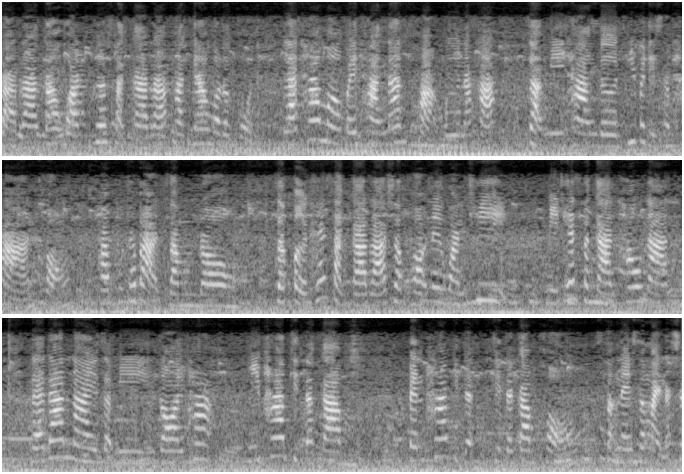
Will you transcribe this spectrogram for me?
สาราเก้าวัดเพื่อสักการะพระแก้วมรกตและถ้ามองไปทางด้านขวามือนะคะ จะมีทางเดินที่ประดิษฐานของพระพุทธบาทจำลอง จะเปิดให้สักการะเฉพาะในวันที่มีเทศกาลเท่านั้น และด้านในจะมีรอยภาพมีภาพจิตรกรรม เป็นภาพจิตรจิตรกรรมของในสมัยรัช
